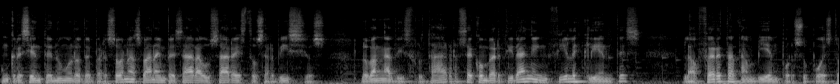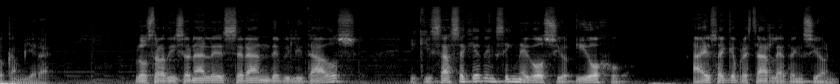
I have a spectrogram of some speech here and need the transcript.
Un creciente número de personas van a empezar a usar estos servicios, lo van a disfrutar, se convertirán en fieles clientes, la oferta también por supuesto cambiará. Los tradicionales serán debilitados y quizás se queden sin negocio y ojo, a eso hay que prestarle atención.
